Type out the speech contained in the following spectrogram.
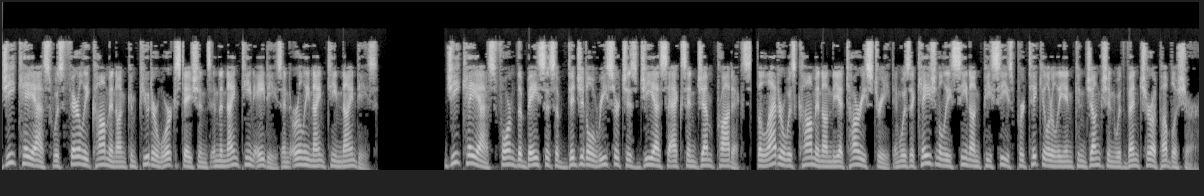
GKS was fairly common on computer workstations in the 1980s and early 1990s. GKS formed the basis of Digital Research's GSX and GEM products, the latter was common on the Atari ST and was occasionally seen on PCs particularly in conjunction with Ventura Publisher.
